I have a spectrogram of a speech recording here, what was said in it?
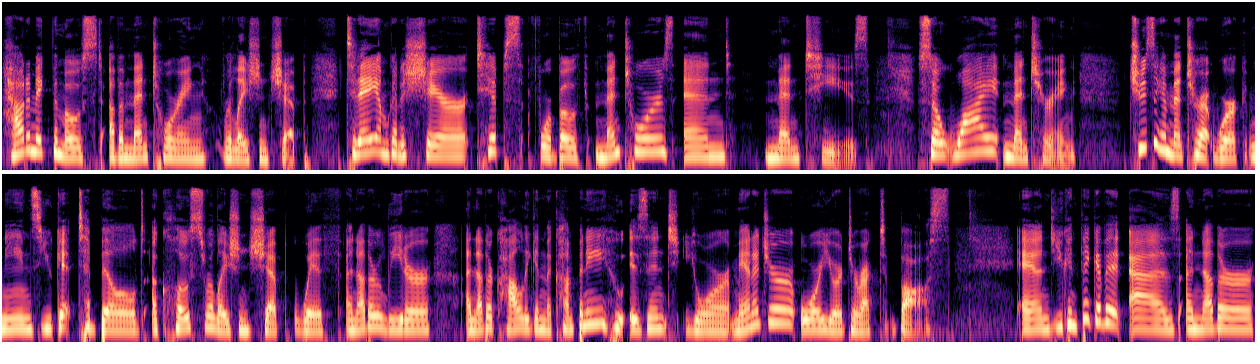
How to Make the Most of a Mentoring Relationship. Today, I'm going to share tips for both mentors and mentees. So, why mentoring? Choosing a mentor at work means you get to build a close relationship with another leader, another colleague in the company who isn't your manager or your direct boss. And you can think of it as another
